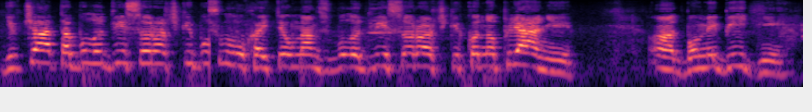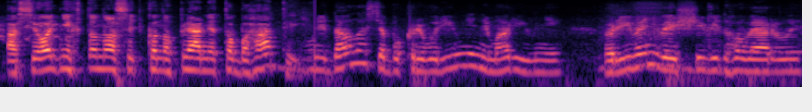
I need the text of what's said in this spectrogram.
Дівчата, було дві сорочки, бо слухайте, у нас було дві сорочки конопляні. От, бо ми бідні. А сьогодні хто носить конопляне, то багатий. Не далося, бо криворівні нема рівні. Рівень вищий від Говерли.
